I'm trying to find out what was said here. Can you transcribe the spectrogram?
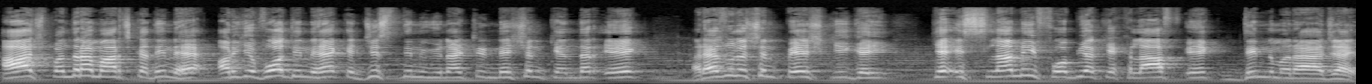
آج پندرہ مارچ کا دن ہے اور یہ وہ دن ہے کہ جس دن یونائٹڈ نیشن کے اندر ایک ریزولیشن پیش کی گئی کہ اسلامی فوبیا کے خلاف ایک دن منایا جائے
